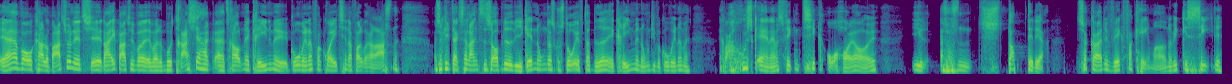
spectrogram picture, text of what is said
Ja, hvor Carlo Bartolic, øh, nej ikke Bartolic, hvor, hvor Modrasja har, har travlt med at grine med gode venner fra Kroatien, og folk var rasende. Og så gik der ikke så lang tid, så oplevede vi igen nogen, der skulle stå efter et nederlag og grine med nogen, de var gode venner med. Jeg kan bare huske, at jeg nærmest fik en tik over højre øje. I, altså sådan, stop det der. Så gør det væk fra kameraet. Når vi ikke kan se det,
